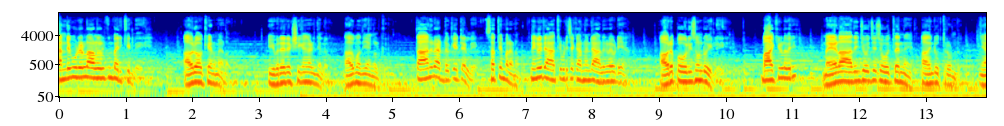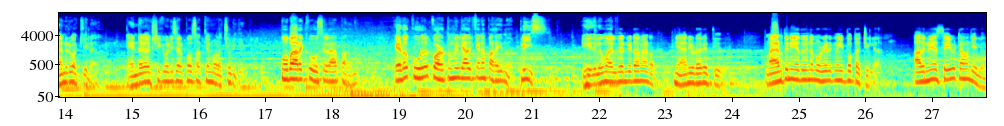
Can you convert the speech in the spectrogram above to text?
തന്റെ കൂടെയുള്ള ആളുകൾക്കും പരിക്കില്ലേ? അവരൊക്കെയാണ് മാഡം. ഇവരെ രക്ഷിക്കാൻ കഴിഞ്ഞല്ലോ. അത് മതി ഞങ്ങൾക്ക്. താനൊരു അഡ്വക്കേറ്റ് അല്ലേ? സത്യം പറയണം. നിങ്ങൾ രാത്രി പിടിച്ച കർണന്റെ ആളുകൾ എവിടെയാ? അവരെ പോലീസ് കൊണ്ടുപോയില്ലേ? ബാക്കിയുള്ളവർ മേഡം ആദ്യം ചോദിച്ച ചോദ്യം തന്നെ അതിന്റെ ഉത്തരവുണ്ട്. ഞാനൊരു വക്കീലാണ് എന്റെ കക്ഷിക്ക് വേണ്ടി ചിലപ്പോൾ സത്യം വളച്ചൊടിക്കും. മുബാറക്ക് ഊസില പറഞ്ഞു എടോ കൂടുതൽ കുഴപ്പങ്ങളില്ലാതിരിക്കാനാ പറയുന്നത്. പ്ലീസ് ഇതിലും വലുതണ്ടിടാ മാഡം. ഞാനിവിടെ ഇവിടെ വരെ എത്തിയത്. മാഡത്തിന് ഏതുവിന്റെ മൊഴി എടുക്കണം ഇപ്പോൾ പറ്റില്ല. അതിന് എസ് ഐ വിട്ടാൽ മതിയല്ലോ.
